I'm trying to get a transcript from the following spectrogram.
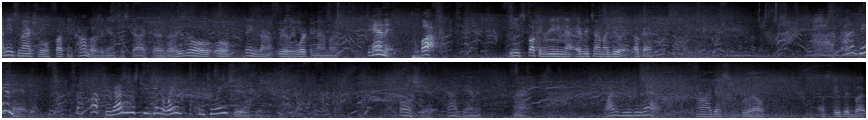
I need some actual fucking combos against this guy, because uh, these little, little things aren't really working that much. Damn it! Fuck! He's fucking reading that every time I do it. Okay. Oh, God damn it! What the fuck, dude? How do you just keep getting away with fucking two H's? Bullshit. God damn it. Alright. Why did you do that? Oh, I guess blue health. That was stupid, but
